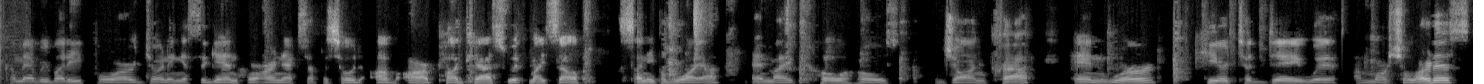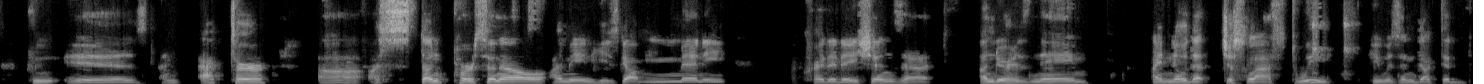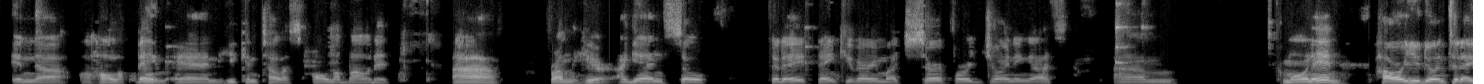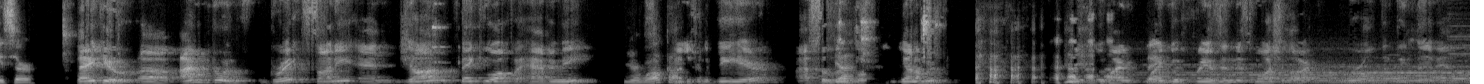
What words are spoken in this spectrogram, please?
Welcome, everybody, for joining us again for our next episode of our podcast with myself, Sonny Pabuaya, and my co host, John Kraft. And we're here today with a martial artist who is an actor, uh, a stunt personnel. I mean, he's got many accreditations that under his name. I know that just last week he was inducted in uh, a Hall of Fame, and he can tell us all about it uh, from here. Again, so today, thank you very much, sir, for joining us. Um, come on in. How are you doing today, sir? Thank you. Uh, I'm doing great, Sonny and John. Thank you all for having me. You're welcome. Pleasure to be here. I salute yes. both gentlemen. my, my good friends in this martial art world that we live in.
